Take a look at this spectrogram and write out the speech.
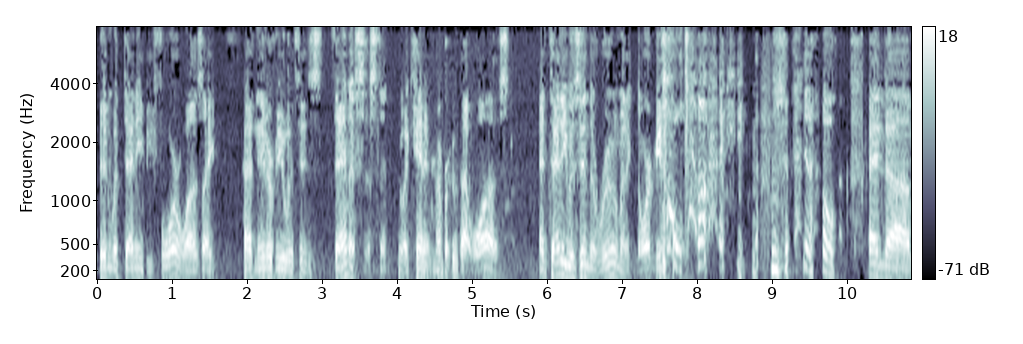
been with Denny before was I had an interview with his then assistant, who I can't even remember who that was. And then he was in the room and ignored me the whole time, you know. And uh,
